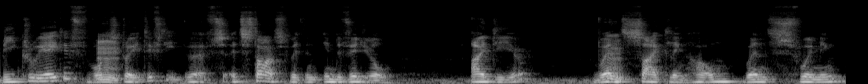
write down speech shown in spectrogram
be creative, what is Mm. creativity. Uh, It starts with an individual idea when Mm. cycling home, when swimming,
